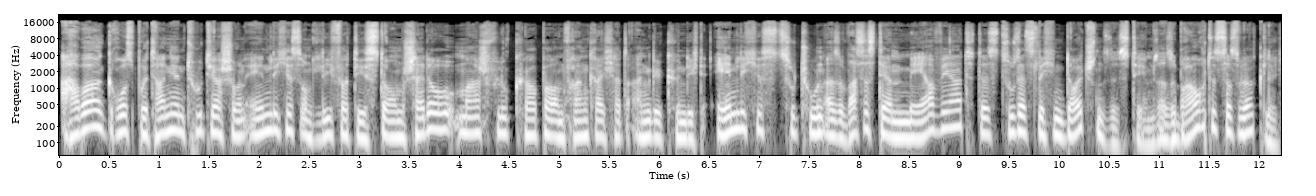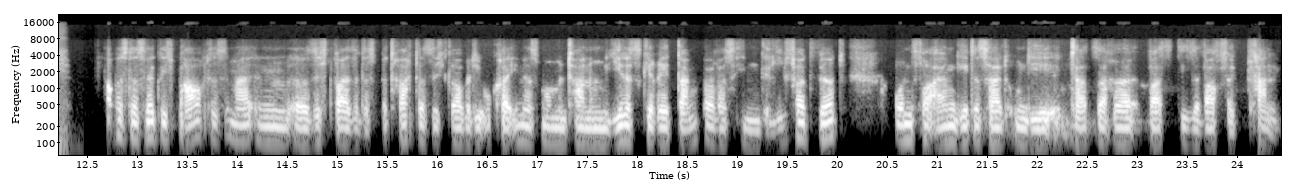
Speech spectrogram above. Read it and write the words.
Aber Großbritannien tut ja schon Ähnliches und liefert die Storm Shadow Marschflugkörper und Frankreich hat angekündigt, Ähnliches zu tun. Also was ist der Mehrwert des zusätzlichen deutschen Systems? Also braucht es das wirklich? Ob es das wirklich braucht, ist immer in äh, Sichtweise des Betrachters. Ich glaube, die Ukraine ist momentan um jedes Gerät dankbar, was ihnen geliefert wird. Und vor allem geht es halt um die Tatsache, was diese Waffe kann.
